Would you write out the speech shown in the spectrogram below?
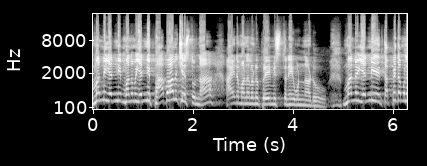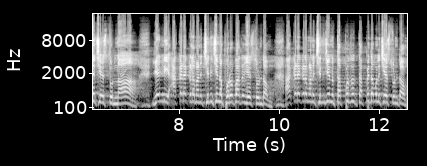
మన ఎన్ని మనం ఎన్ని పాపాలు చేస్తున్నా ఆయన మనలను ప్రేమిస్తూనే ఉన్నాడు. మనం ఎన్ని తప్పిదములు చేస్తున్నా ఎన్ని అక్కడక్కడ మన చిన్న చిన్న పొరపాట్లు చేస్తుంటాం అక్కడక్కడ మన చిన్న చిన్న తప్పు తప్పిదములు చేస్తుంటాం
